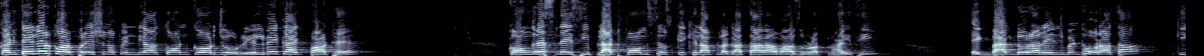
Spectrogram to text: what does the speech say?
container corporation of India Concor जो रेलवे का एक पार्ट है, कांग्रेस ने इसी प्लेटफॉर्म से उसके खिलाफ लगातार आवाज़ उठाई थी। एक बैकडोर अरेंजमेंट हो रहा था कि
